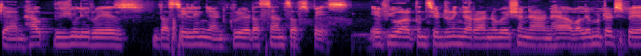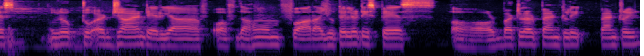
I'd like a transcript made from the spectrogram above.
can help visually raise the ceiling and create a sense of space. If you are considering a renovation and have a limited space, look to a giant area of the home for a utility space or butler pantry, pantry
